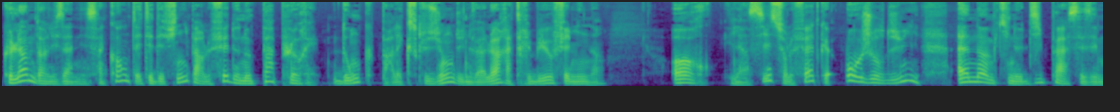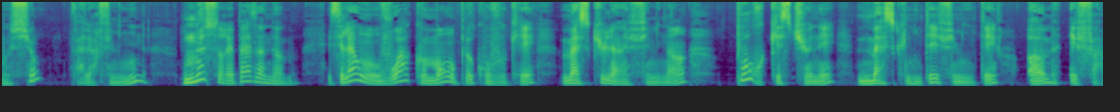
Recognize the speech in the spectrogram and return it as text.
que l'homme dans les années 50 était défini par le fait de ne pas pleurer, donc par l'exclusion d'une valeur attribuée au féminin. Or, il insiste sur le fait qu'aujourd'hui, un homme qui ne dit pas ses émotions, valeur féminine, ne serait pas un homme. Et c'est là où on voit comment on peut convoquer masculin et féminin pour questionner masculinité et féminité, homme et femme.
